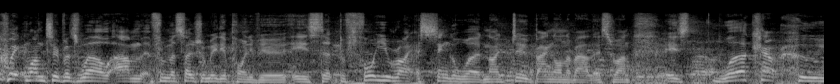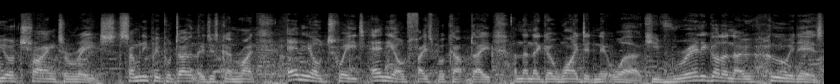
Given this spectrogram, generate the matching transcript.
quick one tip as well, um, from a social media point of view, is that before you write a single word, and I do bang on about this one, is work out who you're trying to reach. So many people don't; they just go and write any old tweet, any old Facebook update, and then they go, "Why didn't it work?" You've really got to know who it is.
